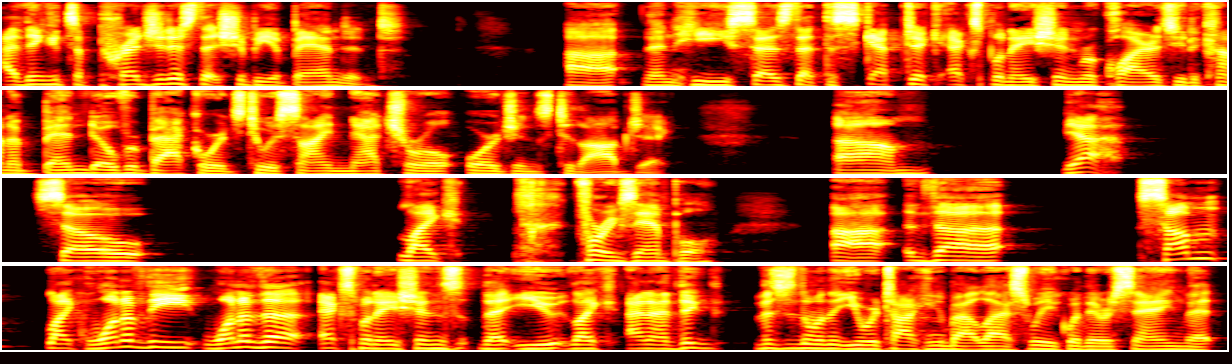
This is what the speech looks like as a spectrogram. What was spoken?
I think it's a prejudice that should be abandoned. Uh, and he says that the skeptic explanation requires you to kind of bend over backwards to assign natural origins to the object. Um, yeah. So, like, for example, uh, the some like one of the one of the explanations that you like and i think this is the one that you were talking about last week where they were saying that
